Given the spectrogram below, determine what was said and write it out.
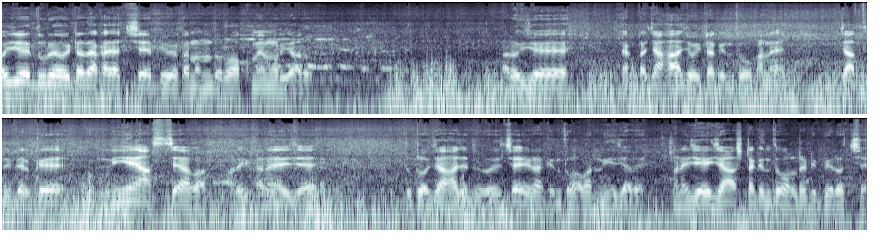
ওই যে দূরে ওইটা দেখা যাচ্ছে বিবেকানন্দ রক মেমোরিয়াল। আর ওই যে একটা জাহাজ, ওইটা কিন্তু ওখানে যাত্রীদেরকে নিয়ে আসছে আবার। আর এখানে এই যে দুটো জাহাজ রয়েছে, এরা কিন্তু আবার নিয়ে যাবে। মানে এই যে এই জাহাজটা কিন্তু অলরেডি বেরোচ্ছে।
